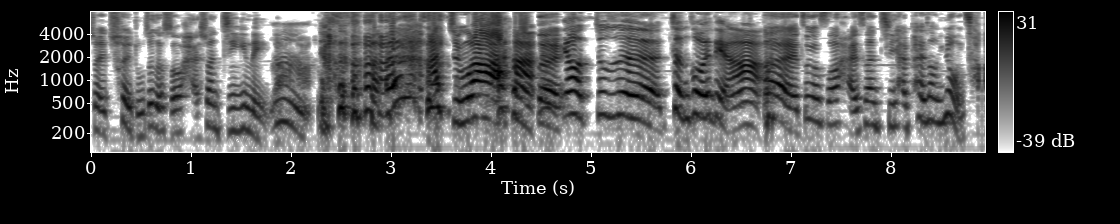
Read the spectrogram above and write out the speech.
所以翠竹这个时候还算机灵啊，阿竹啊，对，要就是振作一点啊，对，这个时候还算机，还派上用场，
